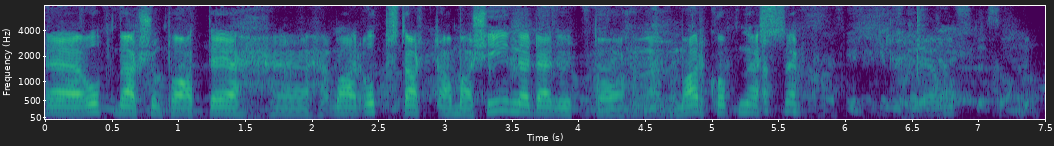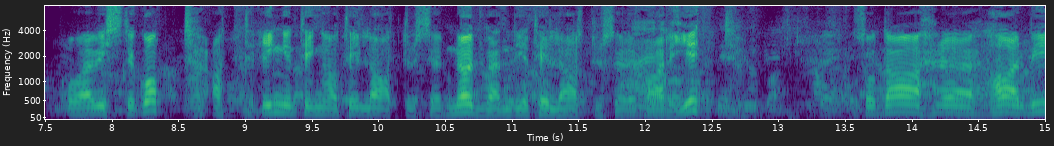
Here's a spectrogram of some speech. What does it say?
eh, oppmerksom på at det eh, var oppstart av maskiner der ute på eh, Markoppneset. Og jeg visste godt at ingenting av tillatelser, nødvendige tillatelser var gitt. Så da eh, har vi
